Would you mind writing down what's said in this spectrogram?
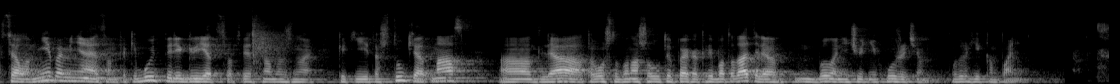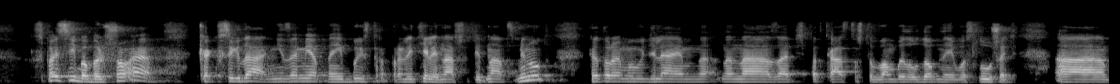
в целом не поменяется, он так и будет перегрет, соответственно, нужны какие-то штуки от нас а, для того, чтобы наше УТП как работодателя было ничуть не хуже, чем у других компаний. Спасибо большое. Как всегда, незаметно и быстро пролетели наши 15 минут, которые мы выделяем на, на, на запись подкаста, чтобы вам было удобно его слушать. А,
